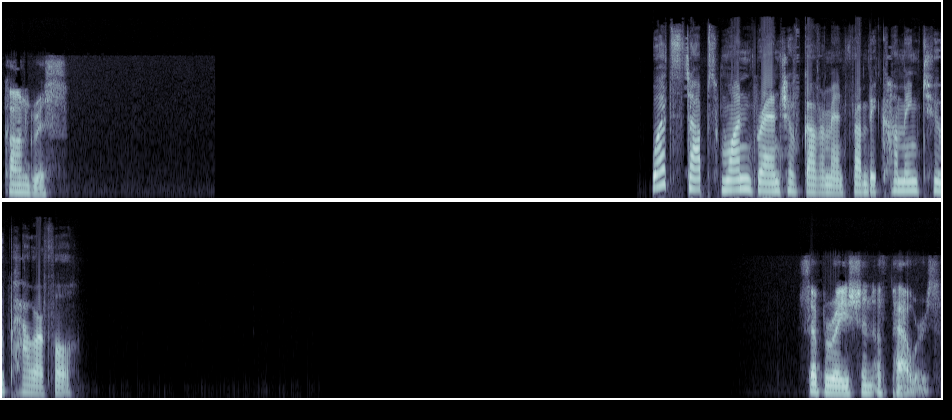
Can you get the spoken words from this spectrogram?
Congress. What stops one branch of government from becoming too powerful? Separation of powers.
